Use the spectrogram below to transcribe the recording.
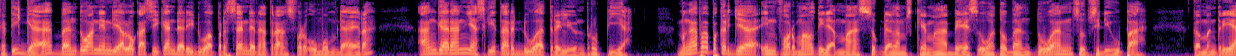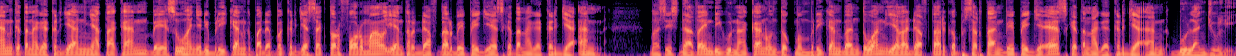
Ketiga, bantuan yang dialokasikan dari 2 persen dana transfer umum daerah, anggarannya sekitar 2 triliun rupiah. Mengapa pekerja informal tidak masuk dalam skema BSU atau bantuan subsidi upah? Kementerian Ketenagakerjaan menyatakan BSU hanya diberikan kepada pekerja sektor formal yang terdaftar BPJS Ketenagakerjaan. Basis data yang digunakan untuk memberikan bantuan ialah daftar kepesertaan BPJS Ketenagakerjaan bulan Juli.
